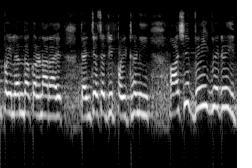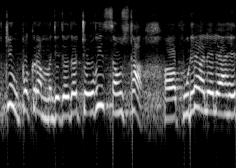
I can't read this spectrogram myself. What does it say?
पहिल्यांदा करणार आहेत. त्यांच्यासाठी पैठणी असे वेगवेगळे इतके उपक्रम म्हणजे जवळजवळ चोवीस संस्था पुढे आलेल्या आहेत.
